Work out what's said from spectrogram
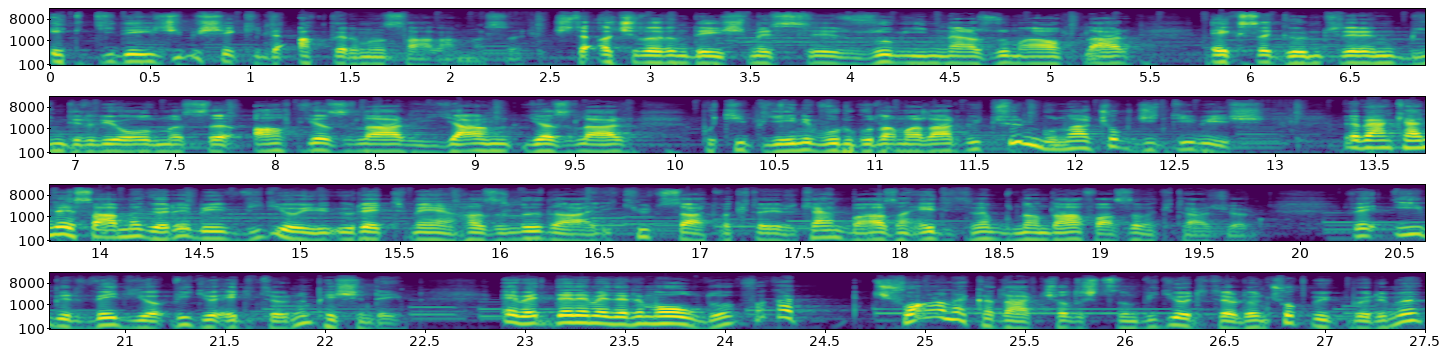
etkileyici bir şekilde aktarımının sağlanması. İşte açıların değişmesi, zoom inler, zoom outlar, ekstra görüntülerin bindiriliyor olması, alt yazılar, yan yazılar, bu tip yeni vurgulamalar bütün bunlar çok ciddi bir iş. Ve ben kendi hesabıma göre bir videoyu üretmeye hazırlığı dahil 2-3 saat vakit ayırırken bazen editine bundan daha fazla vakit harcıyorum. Ve iyi bir video, video editörünün peşindeyim. Evet denemelerim oldu fakat şu ana kadar çalıştığım video editörlerinin çok büyük bölümü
